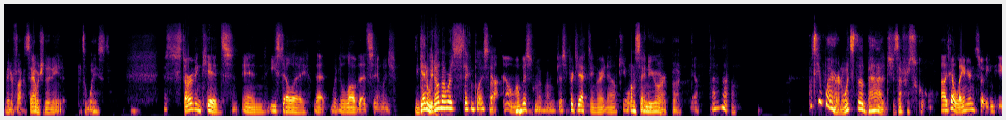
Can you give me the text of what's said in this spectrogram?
made her fucking sandwich and didn't eat it. It's a waste. there's starving kids in East LA that would love that sandwich. Again, we don't know where this is taking place. Yeah, At. no, I'm just I'm just projecting right now. I want to say New York, but yeah, I don't know. what's he wearing? What's the badge? Is that for school? Uh, he's got a lanyard, so he can he,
